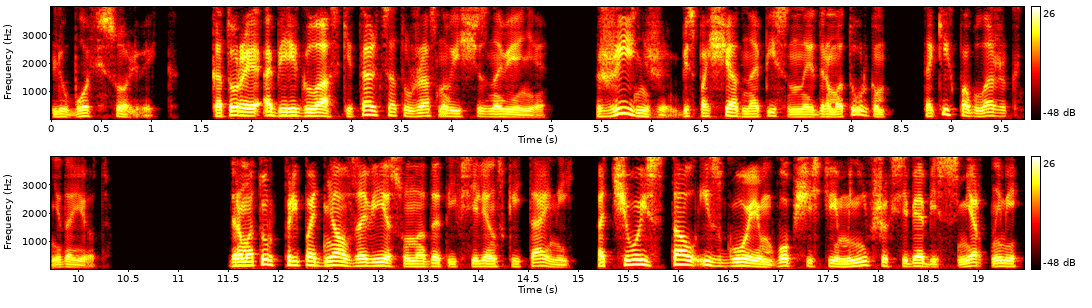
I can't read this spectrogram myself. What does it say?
любовь Сольвейк, которая оберегла скитальца от ужасного исчезновения. Жизнь же, беспощадно описанная драматургом, таких поблажек не дает. Драматург приподнял завесу над этой вселенской тайной отчего и стал изгоем в обществе мнивших себя бессмертными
